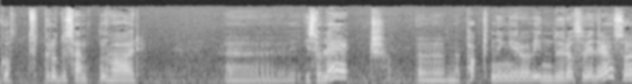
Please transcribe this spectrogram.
godt produsenten har øh, isolert, med pakninger og vinduer osv. Og, så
